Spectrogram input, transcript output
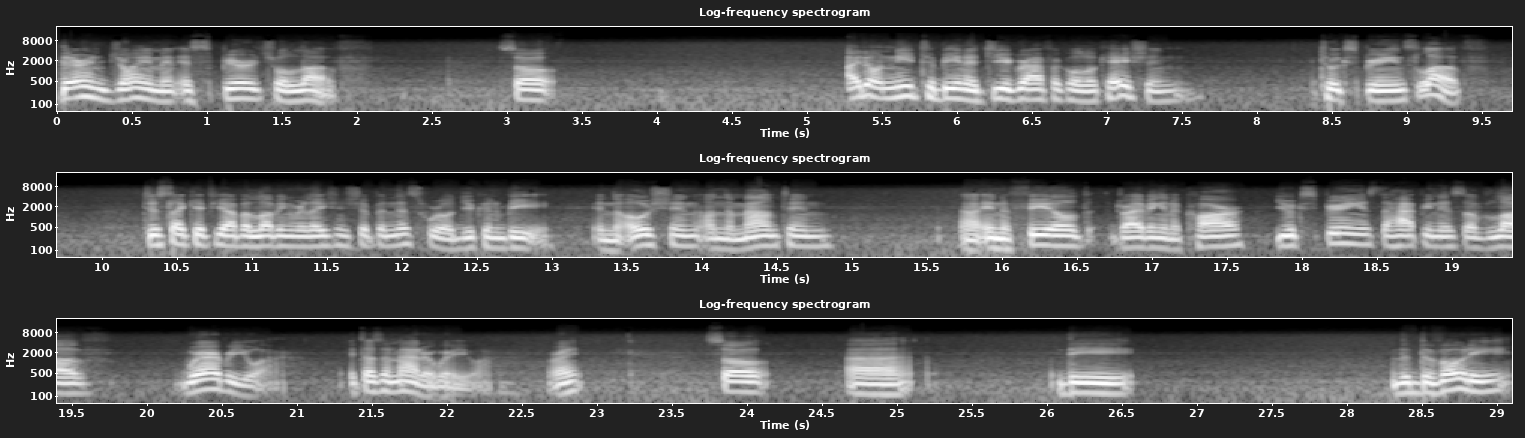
their enjoyment is spiritual love. So, I don't need to be in a geographical location to experience love. Just like if you have a loving relationship in this world, you can be in the ocean, on the mountain, uh, in a field, driving in a car. You experience the happiness of love wherever you are. It doesn't matter where you are, right? So, uh, the the devotee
